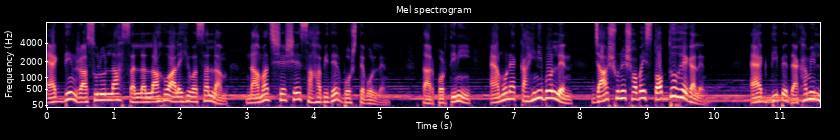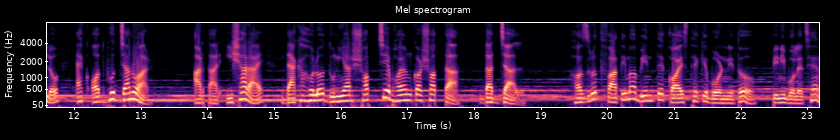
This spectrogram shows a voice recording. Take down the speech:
একদিন রাসূলুল্লাহ সাল্লাল্লাহু আলহি ওয়াসাল্লাম নামাজ শেষে সাহাবিদের বসতে বললেন। তারপর তিনি এমন এক কাহিনী বললেন, যা শুনে সবাই স্তব্ধ হয়ে গেলেন। এক দ্বীপে দেখা মিলল এক অদ্ভুত জানোয়ার, আর তার ইশারায় দেখা হলো দুনিয়ার সবচেয়ে ভয়ঙ্কর সত্তা, দাজ্জাল। হজরত ফাতিমা বিনতে কয়েস থেকে বর্ণিত, তিনি বলেছেন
